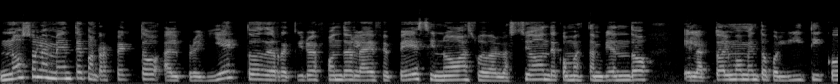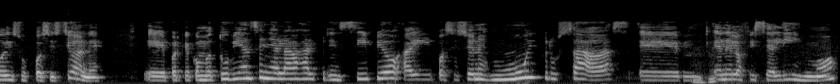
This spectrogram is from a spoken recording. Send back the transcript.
no solamente con respecto al proyecto de retiro de fondos de la AFP, sino a su evaluación de cómo están viendo el actual momento político y sus posiciones. Eh, porque como tú bien señalabas al principio, hay posiciones muy cruzadas eh, en el oficialismo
